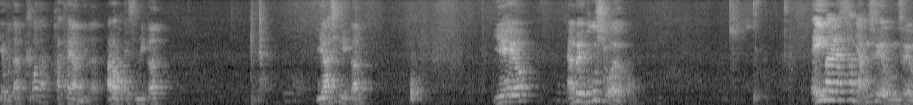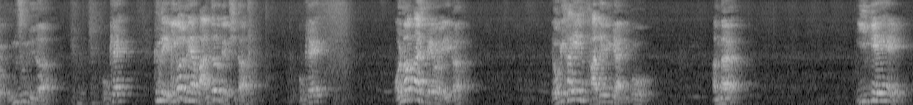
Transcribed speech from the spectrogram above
얘보다 크거나 같아야 합니다. 알아먹겠습니까? 이해하십니까? 이해해요? 양변 누구 씌워요? a-3 양수예요, 음수예요? 음수입니다. 오케이? 근데 이걸 그냥 만들어 냅시다. 오케이? 얼마까지 돼요, a가? 여기 사이에서 다 되는 게 아니고 맞나요? 이게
